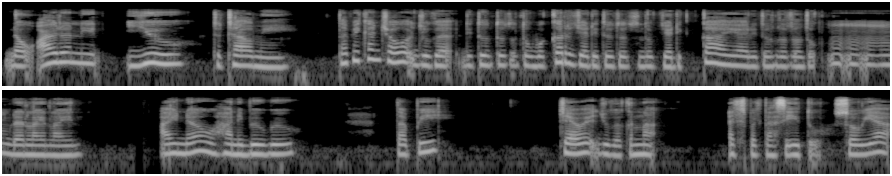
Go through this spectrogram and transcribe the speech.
No, I don't need you to tell me. Tapi kan cowok juga dituntut untuk bekerja, dituntut untuk jadi kaya, dituntut untuk mm -mm -mm dan lain-lain. I know, honey boo boo. Tapi cewek juga kena ekspektasi itu. So ya, yeah.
